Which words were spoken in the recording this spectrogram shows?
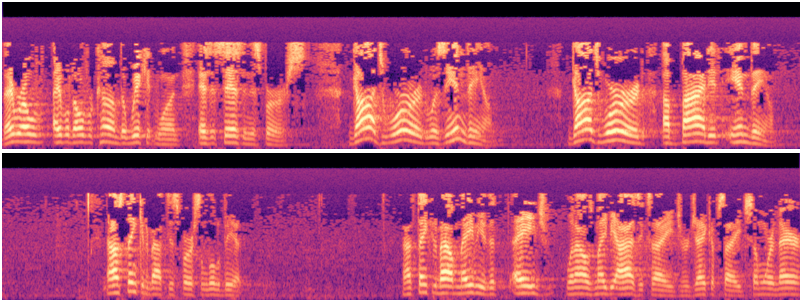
They were able to overcome the wicked one, as it says in this verse. God's Word was in them. God's Word abided in them. Now, I was thinking about this verse a little bit. I was thinking about maybe the age when I was maybe Isaac's age or Jacob's age, somewhere in there.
